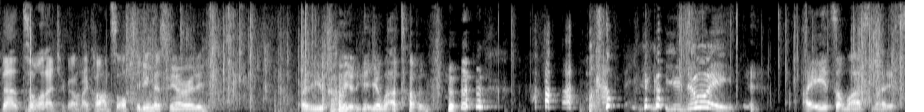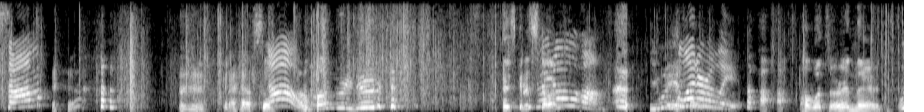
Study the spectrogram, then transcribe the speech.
That's the one I took out of my console. Did you miss me already? Or do you come here to get your laptop and food? what the frick are you doing? I ate some last night. Some? Can I have some? No! I'm hungry, dude. It's gonna Not start. all of them. You ate Literally. oh, what's are in there? No.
